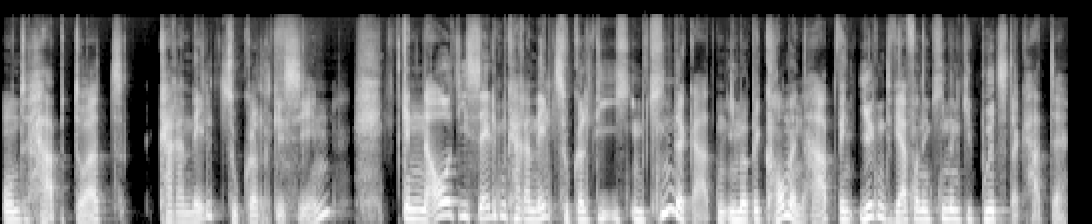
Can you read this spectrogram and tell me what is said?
und habe dort Karamellzuckerl gesehen. Genau dieselben Karamellzuckerl, die ich im Kindergarten immer bekommen habe, wenn irgendwer von den Kindern Geburtstag hatte.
